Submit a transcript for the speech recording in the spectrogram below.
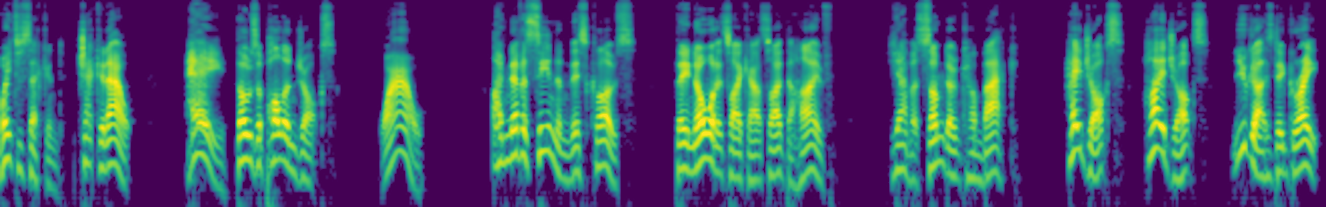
Wait a second. Check it out. Hey, those are pollen jocks. Wow. I've never seen them this close. They know what it's like outside the hive. Yeah, but some don't come back. Hey, jocks. Hi, jocks. You guys did great.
